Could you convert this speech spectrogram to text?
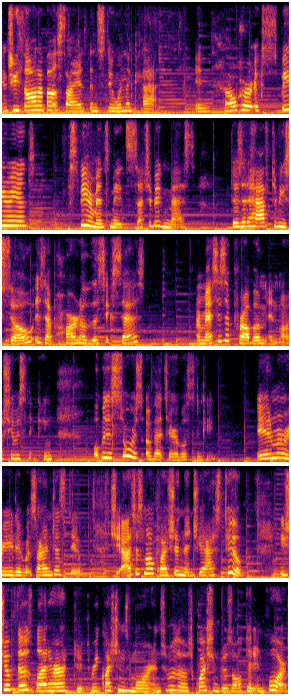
and she thought about science and stew and the cat and how her experience experiments made such a big mess. Does it have to be so? Is that part of the success? Our mess is a problem, and while she was thinking, what was the source of that terrible thinking? Ada Marie did what scientists do. She asked a small question, then she asked two. Each of those led her to three questions more, and some of those questions resulted in four.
